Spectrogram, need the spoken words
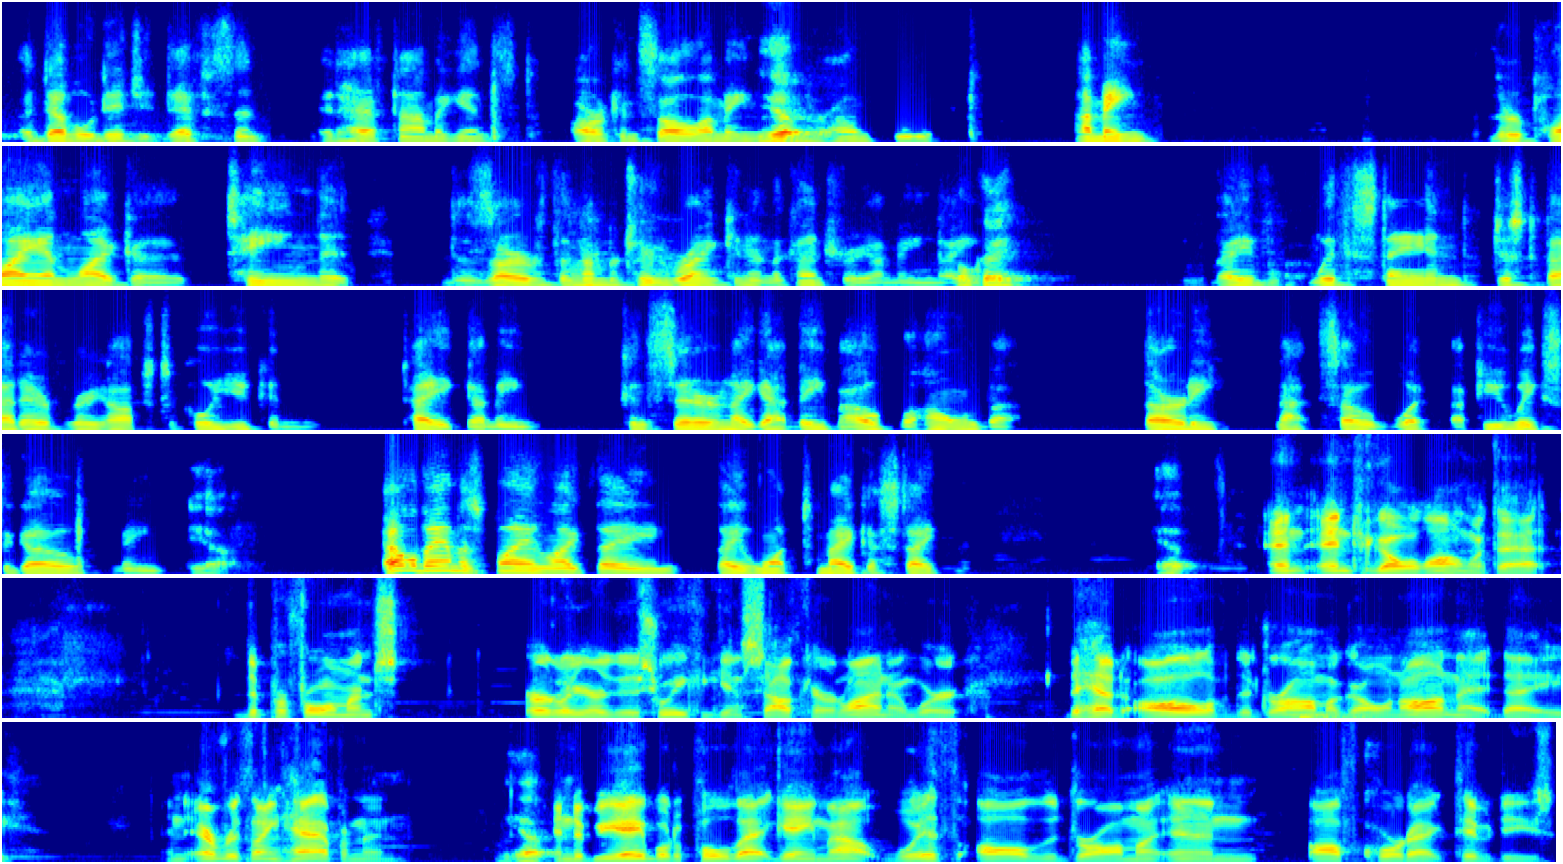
a double-digit deficit at halftime against Arkansas. I mean, yep. their home. I mean, they're playing like a team that deserves the number two ranking in the country. I mean, they, okay, they've withstand just about every obstacle you can take. I mean, considering they got beat by Oklahoma by thirty, not so what a few weeks ago. I mean, yeah, Alabama's playing like they they want to make a statement. Yep, and and to go along with that, the performance earlier this week against South Carolina, where they had all of the drama going on that day and everything happening. Yep. And to be able to pull that game out with all the drama and off court activities,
